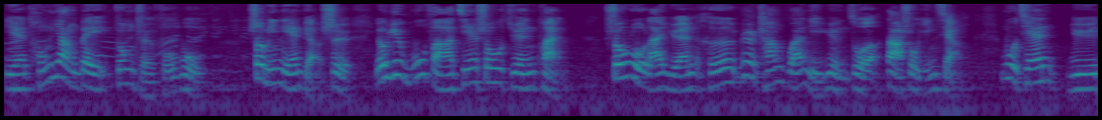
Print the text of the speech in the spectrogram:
也同样被终止服务。社民联表示，由于无法接收捐款，收入来源和日常管理运作大受影响，目前与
